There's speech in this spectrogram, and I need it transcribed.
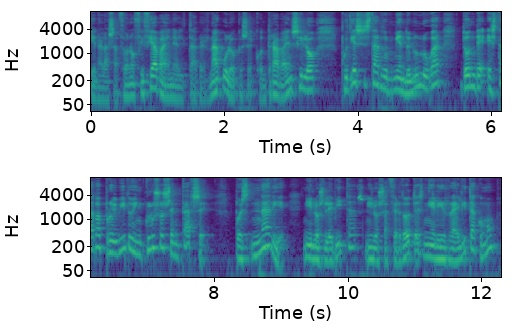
quien a la sazón oficiaba en el tabernáculo que se encontraba en Silo, pudiese estar durmiendo en un lugar donde estaba prohibido incluso sentarse, pues nadie, ni los levitas, ni los sacerdotes, ni el israelita común,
